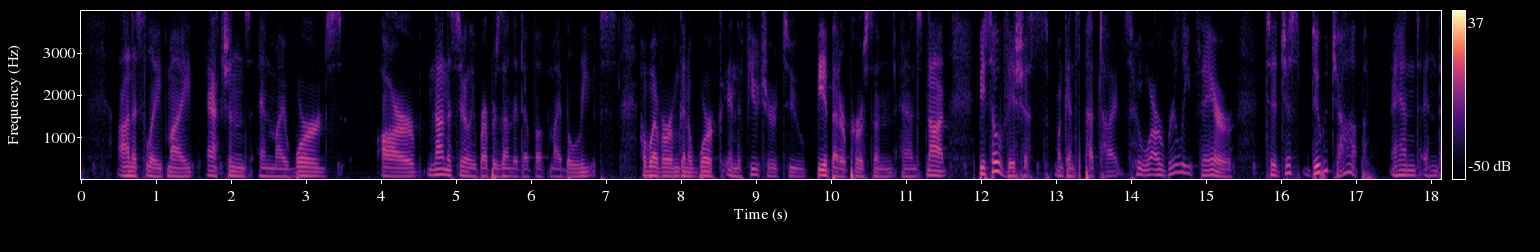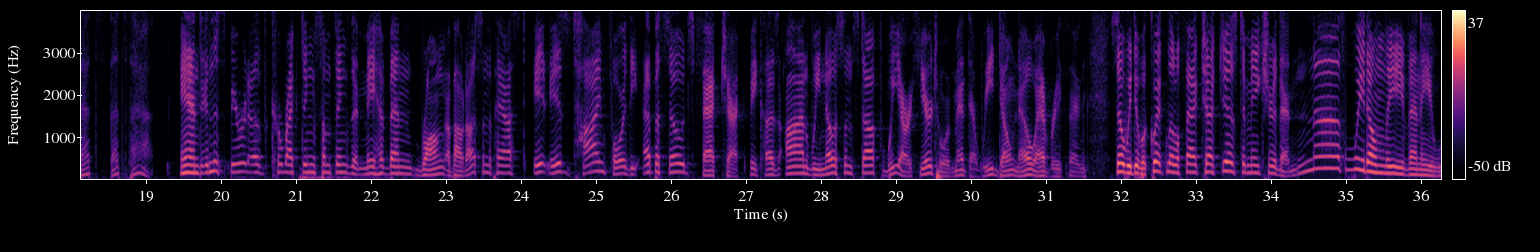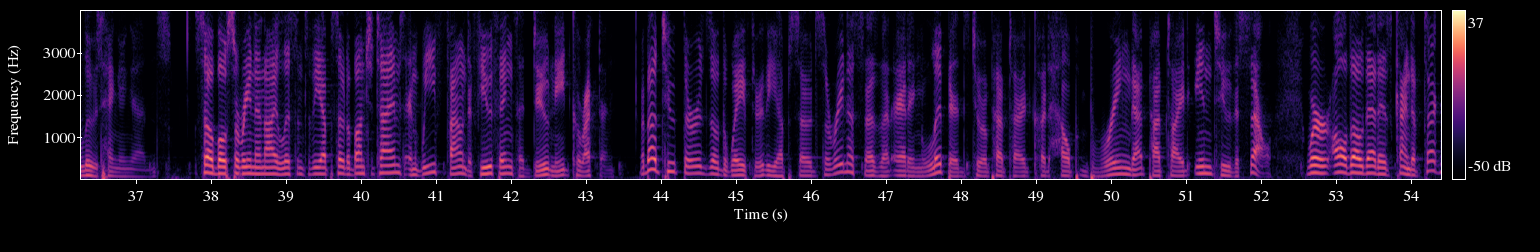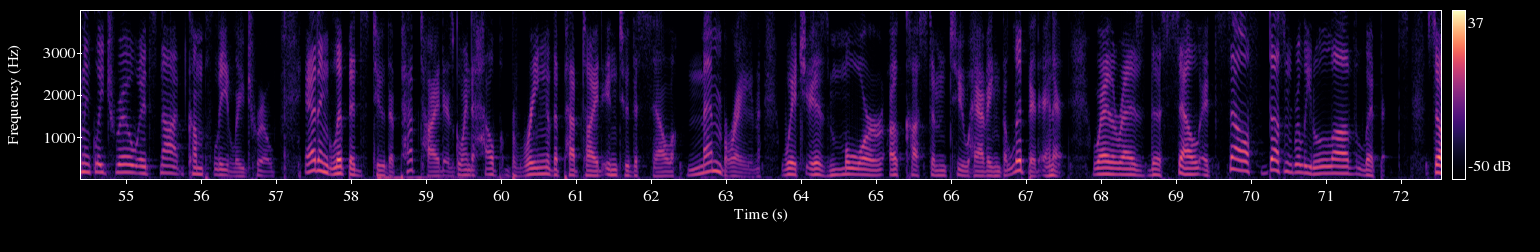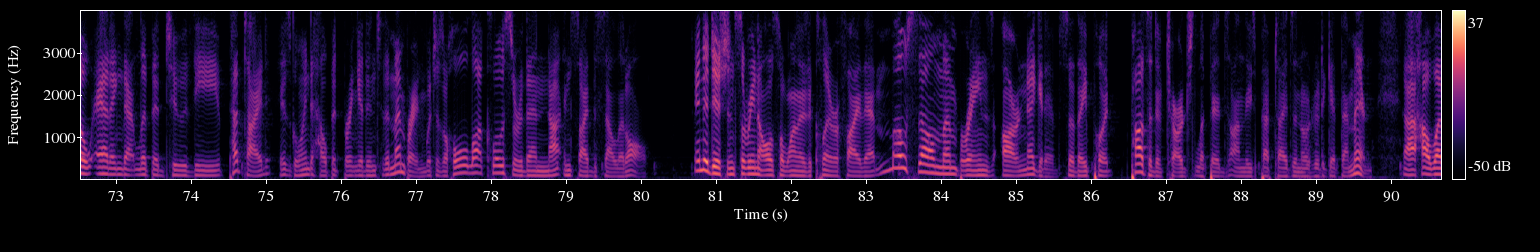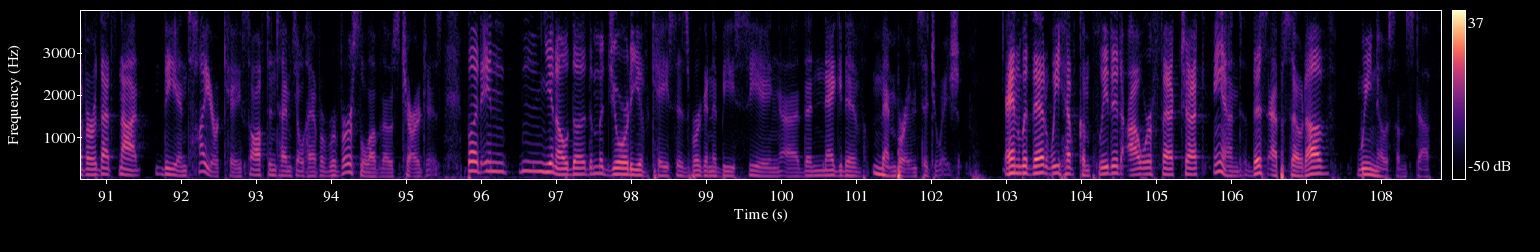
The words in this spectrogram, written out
Honestly, my actions and my words are not necessarily representative of my beliefs. However, I'm going to work in the future to be a better person and not be so vicious against peptides who are really there to just do a job. And and that's that's that. And in the spirit of correcting some things that may have been wrong about us in the past, it is time for the episode's fact check. Because on We Know Some Stuff, we are here to admit that we don't know everything. So we do a quick little fact check just to make sure that not, we don't leave any loose hanging ends. So both Sorina and I listened to the episode a bunch of times, and we found a few things that do need correcting. About two thirds of the way through the episode, Sorina says that adding lipids to a peptide could help bring that peptide into the cell. Where, although that is kind of technically true, it's not completely true. Adding lipids to the peptide is going to help bring the peptide into the cell membrane, which is more accustomed to having the lipid in it, whereas the cell itself doesn't really love lipids. So, adding that lipid to the peptide is going to help it bring it into the membrane, which is a whole lot closer than not inside the cell at all. In addition, Sorina also wanted to clarify that most cell membranes are negative, so they put positive charged lipids on these peptides in order to get them in. Uh, however, that's not the entire case. Oftentimes, you'll have a reversal of those charges. But in mm, you know the the majority of cases, we're going to be seeing uh, the negative membrane situation. And with that, we have completed our fact check and this episode of We Know Some Stuff.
